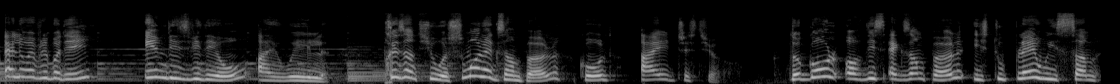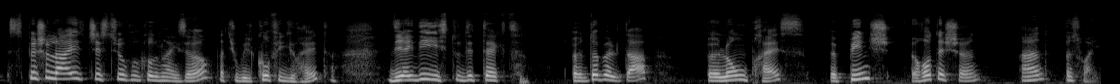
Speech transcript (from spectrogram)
Hello everybody! In this video I will present you a small example called eye gesture. The goal of this example is to play with some specialized gesture recognizer that you will configure. The idea is to detect a double tap, a long press, a pinch, a rotation and a swipe.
